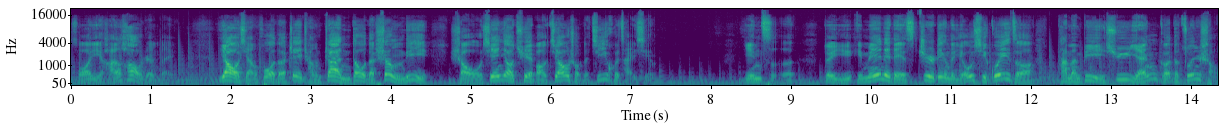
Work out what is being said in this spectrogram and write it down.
所以，韩浩认为，要想获得这场战斗的胜利，首先要确保交手的机会才行。因此，对于 Immunities 制定的游戏规则，他们必须严格的遵守。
